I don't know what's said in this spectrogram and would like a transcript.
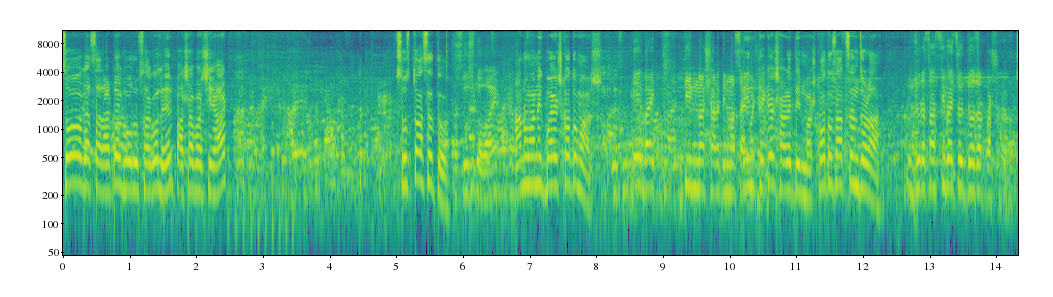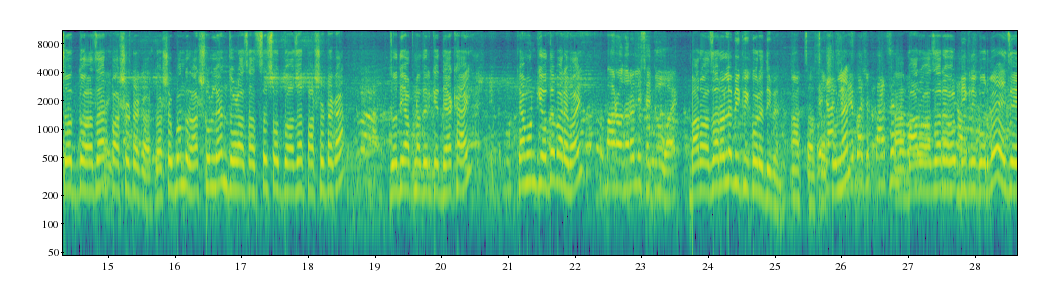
চৌগাছার হাটে গরু ছাগলের পাশাপাশি হাট। সুস্থ আছে তো? সুস্থ ভাই। আনুমানিক বয়স কত মাস? এই ভাই তিন মাস সাড়ে তিন মাস তিন থেকে সাড়ে তিন মাস। কত চাচ্ছেন জোড়া? জোড়া চাচ্ছি ভাই চোদ্দ হাজার পাঁচশো টাকা। চোদ্দ হাজার পাঁচশো টাকা। দর্শক বন্ধুরা শুনলেন জোড়া চাচ্ছে চোদ্দ হাজার পাঁচশো টাকা। যদি আপনাদেরকে দেখায় কেমন কি হতে পারে ভাই? বারো হাজার হলে ভাই বারো হাজার হলে বিক্রি করে দিবেন। আচ্ছা আচ্ছা শুনলেন? বারো হাজারে বিক্রি করবে এই যে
